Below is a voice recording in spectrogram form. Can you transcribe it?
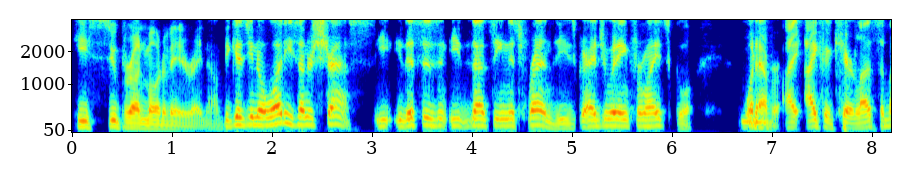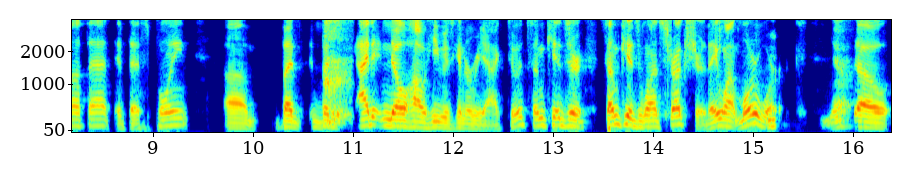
he's super unmotivated right now because you know what? He's under stress. He, this isn't he's not seeing his friends. He's graduating from high school. Mhm. whatever. I, I could care less about that at this point um, but but i didn't know how he was going to react to it. Some kids are some kids want structure. They want more work. Yeah. so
